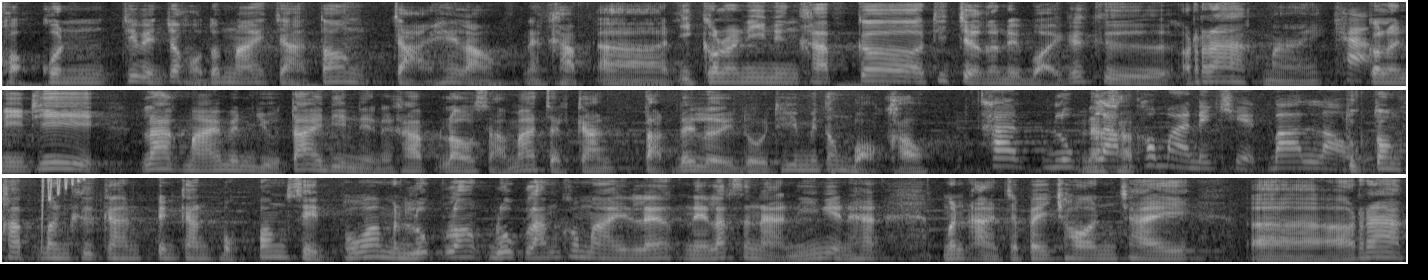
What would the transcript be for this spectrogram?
ขอคนที่เป็นเจ้าของต้นไม้จะต้องจ่ายให้เรานะครับอาอีกกรณีหนึ่งครับก็ที่เจอกันบ่อยๆ ก็คือรากไม้ ค่ะ กรณีที่รากไม้มันอยู่ใต้ดินเนี่ยนะครับเราสามารถจัดการตัดได้เลยโดยที่ไม่ต้องบอกเขา ถ้าลุกนะครับ ล้ำเข้ามาในเขตบ้านเรา ถูกต้องครับ มันคือการเป็นการปกป้องสิทธิ์เพราะว่ามันลุกล้ำลุกล้ำเข้ามาแล้วในลักษณะนี้เนี่ยนะฮะมันอาจจะไปชอนชัยเอ่อราก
